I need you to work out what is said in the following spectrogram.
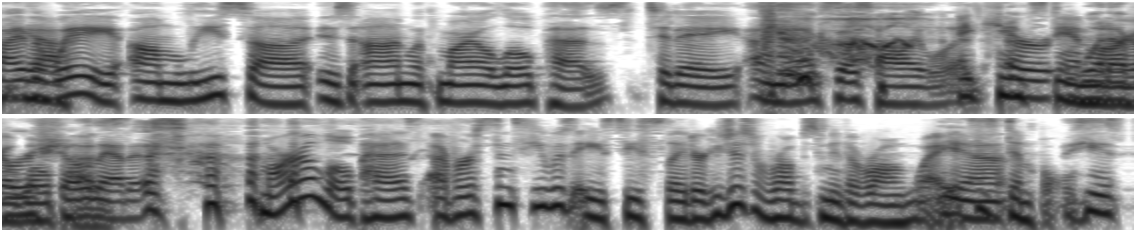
by yeah. the way, um, Lisa is on with Mario Lopez today on Access Hollywood. I can't stand whatever Mario show that Lopez. is. Mario Lopez, ever since he was AC Slater, he just rubs me the wrong way. It's his dimples. He's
